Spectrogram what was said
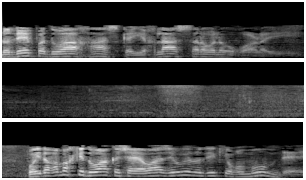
نو دې په دعا خاص کوي اخلاص سره ولو غواړي وای دغه مخ کې دعا کې چې आवाज وي نو دې کې عموم دی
